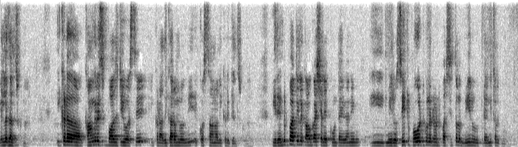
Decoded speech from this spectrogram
వెళ్ళదలుచుకున్నారు. ఇక్కడ కాంగ్రెస్ పాజిటివ్ వస్తే ఇక్కడ అధికారంలో ఉంది ఎక్కువ స్థానాలు ఇక్కడ గెలుచుకున్నారు. ఈ రెండు పార్టీలకు అవకాశాలు ఎక్కువ ఉంటాయి కానీ ఈ మీరు సీట్లు పోగొట్టుకున్నటువంటి పరిస్థితుల్లో మీరు ఇప్పుడు ఎన్నికలకు పోగొట్టారు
